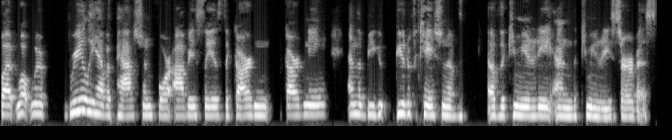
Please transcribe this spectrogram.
But what we're really have a passion for obviously is the garden gardening and the be- beautification of of the community and the community service.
